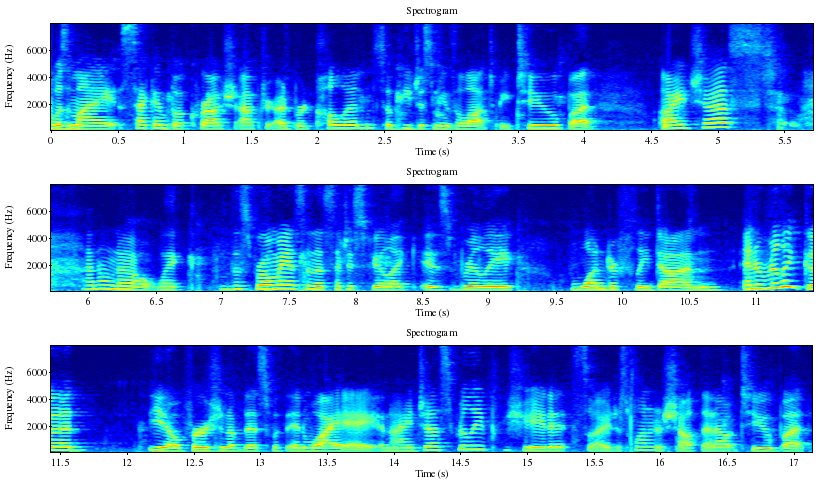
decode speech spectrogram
was my second book crush after Edward Cullen, so he just means a lot to me too, but I just, I don't know, like this romance in this I just feel like is really wonderfully done and a really good you know version of this within YA and I just really appreciate it so I just wanted to shout that out too but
